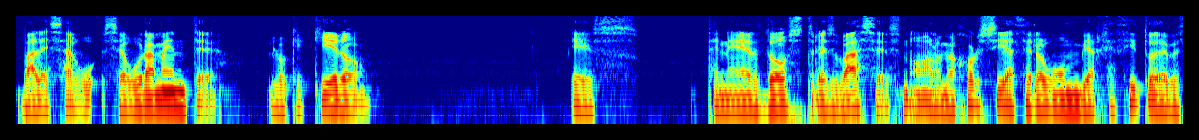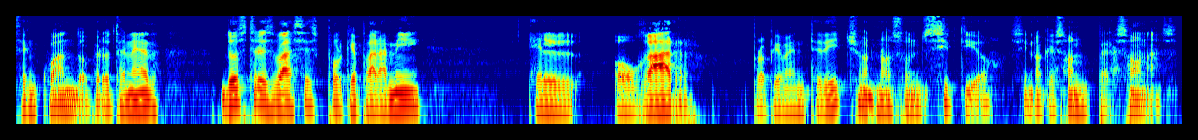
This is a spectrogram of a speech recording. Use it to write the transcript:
vale, seguramente lo que quiero es tener dos, tres bases, ¿no? A lo mejor sí hacer algún viajecito de vez en cuando, pero tener dos, tres bases porque para mí el hogar, propiamente dicho, no es un sitio, sino que son personas.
